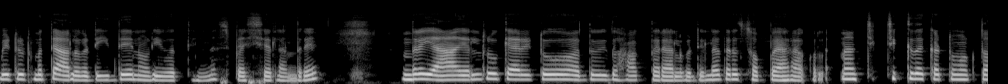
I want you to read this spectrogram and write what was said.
ಬೀಟ್ರೂಟ್ ಮತ್ತು ಆಲೂಗಡ್ಡೆ ಇದೇ ನೋಡಿ ಇವತ್ತಿನ ಸ್ಪೆಷಲ್ ಅಂದರೆ. ಅಂದರೆ ಯಾ ಎಲ್ಲರೂ ಕ್ಯಾರೆಟು ಅದು ಇದು ಹಾಕ್ತಾರೆ ಆಲೂಗಡ್ಡೆ ಎಲ್ಲ ಥರದ ಸೊಪ್ಪು ಯಾರು ಹಾಕೋಲ್ಲ. ನಾನು ಚಿಕ್ಕ ಚಿಕ್ಕದಾಗಿ ಕಟ್ ಮಾಡ್ತಾ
